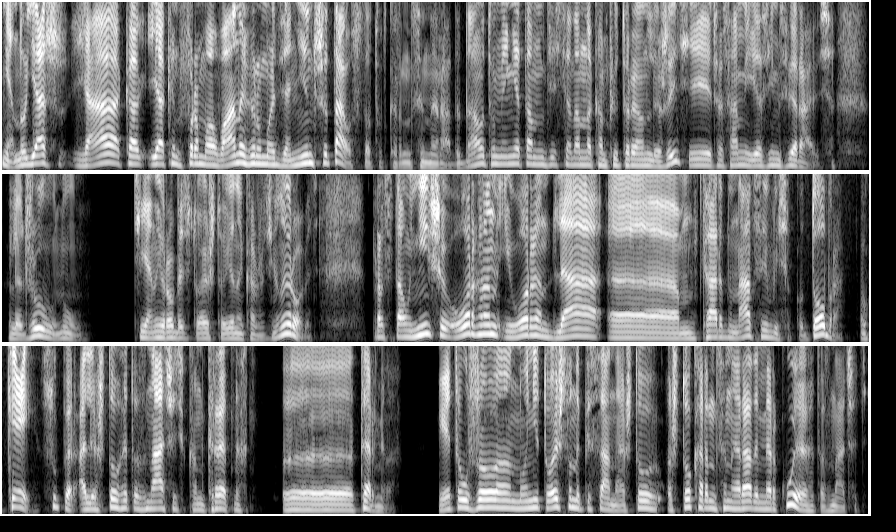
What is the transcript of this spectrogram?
Не ну я ж я как як інфармаваны грамадзянин чытаў статут карнацыйнай рады да? Вот у мяне там дзесьці там на камп'ютары он ляжыць і часамі я з ім звяраюся гляджу ну ці яны робяць тое што яны кажуць. Яны робяць. Прадстаўнічы орган і орган для э, каардынацыі высілку. Добра Окей супер. Але што гэта значыць канкрэтных э, тэрмінах? І это ўжо ну не тое што напісана што што каранцыйная рада мяркуе гэта значыць?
